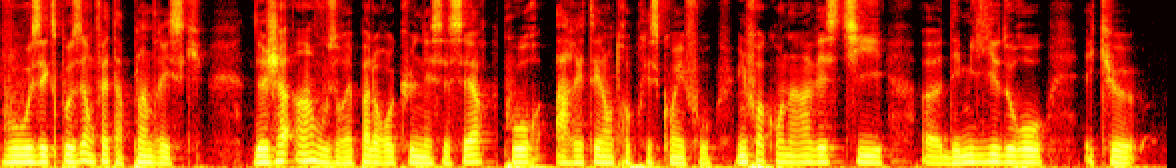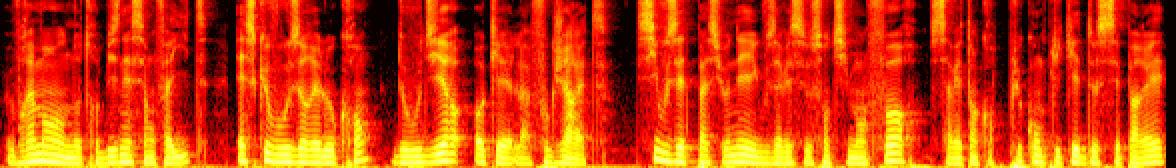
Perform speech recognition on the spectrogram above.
vous vous exposez en fait à plein de risques. Déjà, un, vous n'aurez pas le recul nécessaire pour arrêter l'entreprise quand il faut. Une fois qu'on a investi euh, des milliers d'euros et que vraiment notre business est en faillite, est-ce que vous aurez le cran de vous dire ok là faut que j'arrête? Si vous êtes passionné et que vous avez ce sentiment fort, ça va être encore plus compliqué de se séparer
